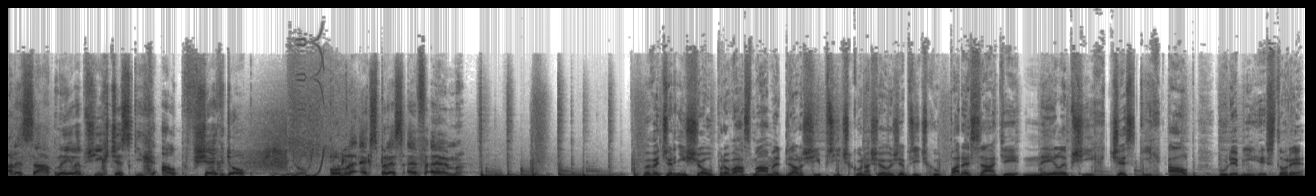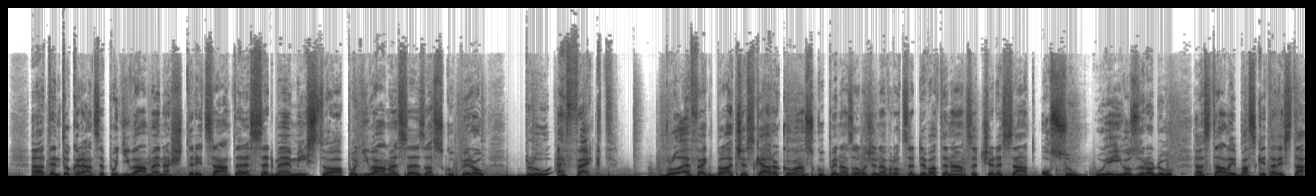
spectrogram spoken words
50 nejlepších českých alb všech dob podle Express FM. Ve večerní show pro vás máme další příčku našeho žebříčku 50 nejlepších českých alb hudební historie. Tentokrát se podíváme na 47. místo a podíváme se za skupinou Blue Effect. Blue Effect byla česká roková skupina založena v roce 1968. U jejího zrodu stáli baskytarista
